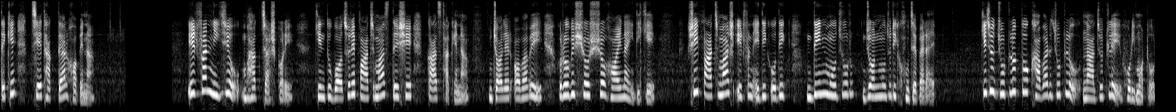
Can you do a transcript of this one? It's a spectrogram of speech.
দিকে চেয়ে থাকতে আর হবে না। ইরফান নিজেও ভাগ চাষ করে, কিন্তু বছরে পাঁচ মাস দেশে কাজ থাকে না। জলের অভাবে রবি শস্য হয় না এদিকে। সেই পাঁচ মাস ইরফান এদিক ওদিক দিন মজুর জনমজুরি খুঁজে বেড়ায়। কিছু জুটলো তো, খাবার জুটলো, না জুটলে হরিমটর।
